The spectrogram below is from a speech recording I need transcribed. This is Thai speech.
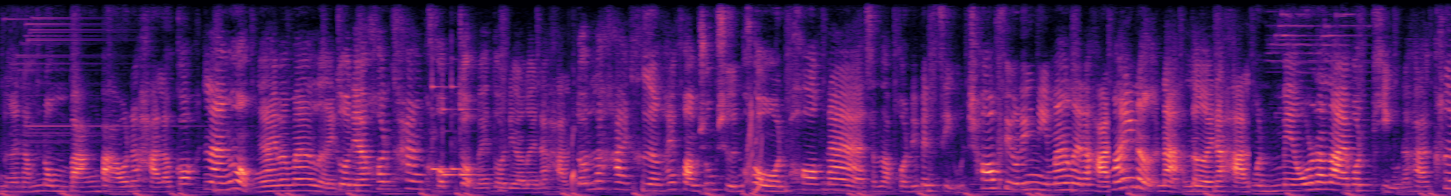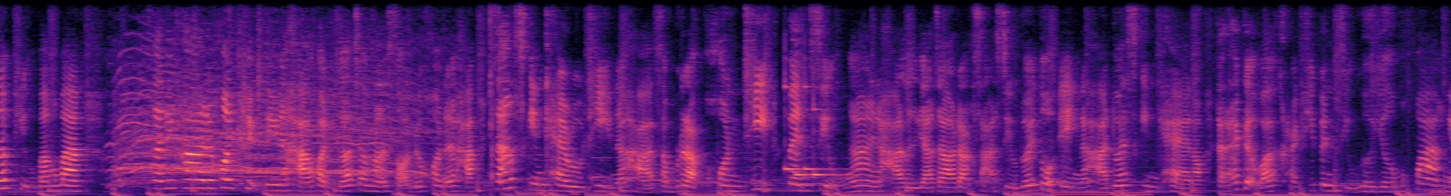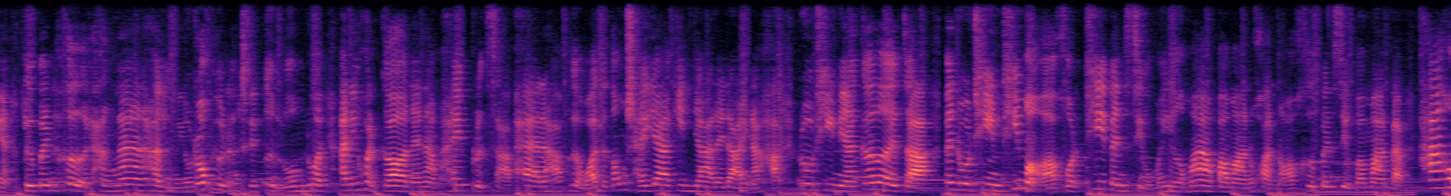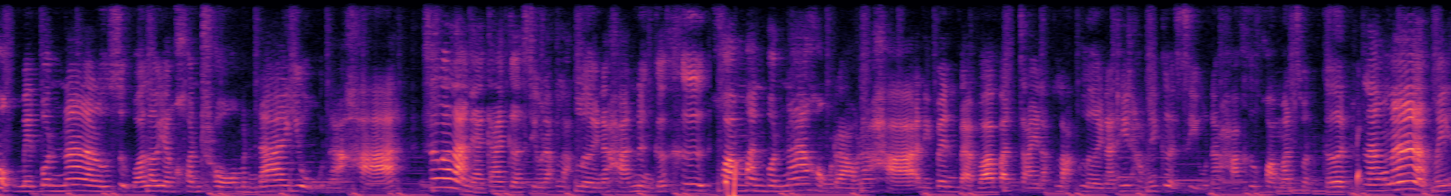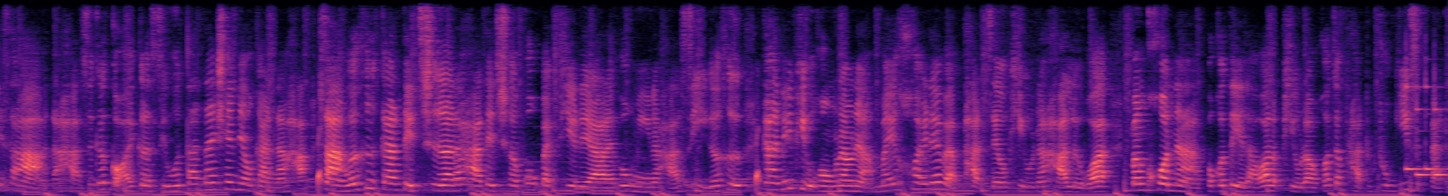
เนื้อน้ำนมบางเบานะคะ แล้วก็ล้างออกง่ายมากๆเลย ตัวนี้ค่อนข้างครบจบในตัวเดียวเลยนะคะลดระคายเคืองให้ความชุ่มชื้นโคลนพอกหน้าสำหรับคนที่เป็นสิวชอบฟีลลิ่งนี้มากเลยนะคะ ไม่เหนอะหนะเลยนะคะเหมันเมลละลายบนผิวนะคะ เคลือบผิวบางๆ สวัสดีค่ะทุกคนคลิปนี้นะคะขวัญก็จะมาสอนทุกคนนะคะสร้างสกินแคร์รูทีนนะคะสำหรับคนที่เป็นสิวง่ายนะคะ หรืออยากจะรักษาสิวด้วยตัวเองนะคะ ด้วยสกินแคร์เนาะแต่ถ้าเกิดว่าใครที่เป็นสิวเยอะๆมากๆเนี่ยหรือเป็นเห่อทางหน้านะคะหรือมีโรคผิวหนังชนิดอื่นร่วมด้วย อันนี้ขวัญก็แนะนำให้ปรึกษาแพทย์นะคะเผื่อว่าจะต้องใช้ยากินยาใด ๆนะคะ รูทีนเนี้ยก็เลยจะเป็นรูทีนที่เหมาะคนที่เป็นสิวไม่เยอะมากประมาณขวัญเนาะคือเป็นสิวประมาณแบบ 5-6 เม็ดบนหน้ารู้สึกว่าเรายังคอนโทรลมันได้อยู่นะคะ ซึ่งหลักๆเนี่ยการเกิดสิวหลักๆเลยนะคะหนึ่งก็คือความมันบนหน้าของเรานะคะ อันนี้เป็นแบบว่าปัจจัยหลักๆ เลยนะที่ทำให้เกิดสิวนะคะ คือความมันส่วนเกินล้างหน้าไม่สะอาดนะคะ ซึ่งก็ก่อให้เกิดสิวอุดตันได้เช่นเดียวกันนะคะสามก็คือการติดเชื้อนะคะ ติดเชื้อพวกแบคทีเรียอะไรพวกนี้นะคะสี่ก็คือการที่ผิวของเราเนี่ยไม่ค่อยได้แบบผัดเซลล์ผิวนะคะ หรือว่าบางคนอะปกติแล้วว่าผิวเราก็จะผัดทุกๆ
